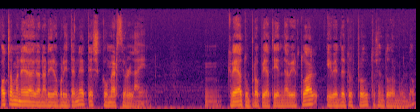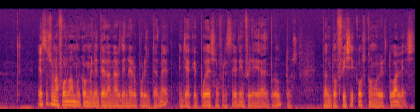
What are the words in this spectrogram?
Otra manera de ganar dinero por Internet es comercio online. Mm, crea tu propia tienda virtual y vende tus productos en todo el mundo. Esta es una forma muy conveniente de ganar dinero por Internet, ya que puedes ofrecer infinidad de productos, tanto físicos como virtuales,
